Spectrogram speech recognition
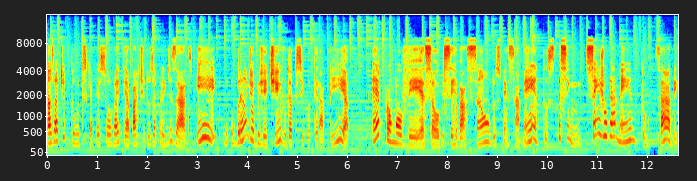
nas atitudes que a pessoa vai ter a partir dos aprendizados. E o grande objetivo da psicoterapia é promover essa observação dos pensamentos, assim, sem julgamento, sabe?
